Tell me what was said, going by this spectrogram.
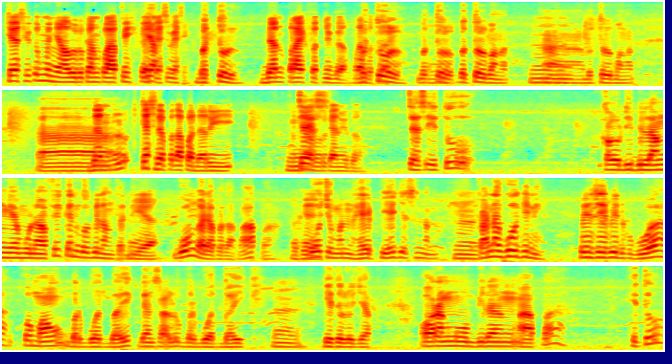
chess itu menyalurkan pelatih ke Ya. CSBC betul dan private juga. private betul class. betul betul banget Hmm. Ah, betul banget Ah, Dan lu chess dapat apa dari menyalurkan itu? chess itu kalau dibilangnya munafik kan gue bilang tadi Iya. gue nggak dapat apa-apa Oke. gue cuman happy aja seneng Hmm. karena gue gini prinsip hidup gue gue mau berbuat baik dan selalu berbuat baik Hmm. gitu loh Jak orang mau bilang apa itu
